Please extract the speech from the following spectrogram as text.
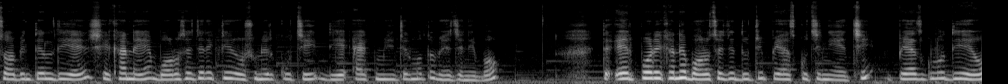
সয়াবিন তেল দিয়ে সেখানে বড় সাইজের একটি রসুনের কুচি দিয়ে এক মিনিটের মতো ভেজে নিব। তো এরপর এখানে বড় সাইজের দুটি পেঁয়াজ কুচি নিয়েছি। পেঁয়াজগুলো দিয়েও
